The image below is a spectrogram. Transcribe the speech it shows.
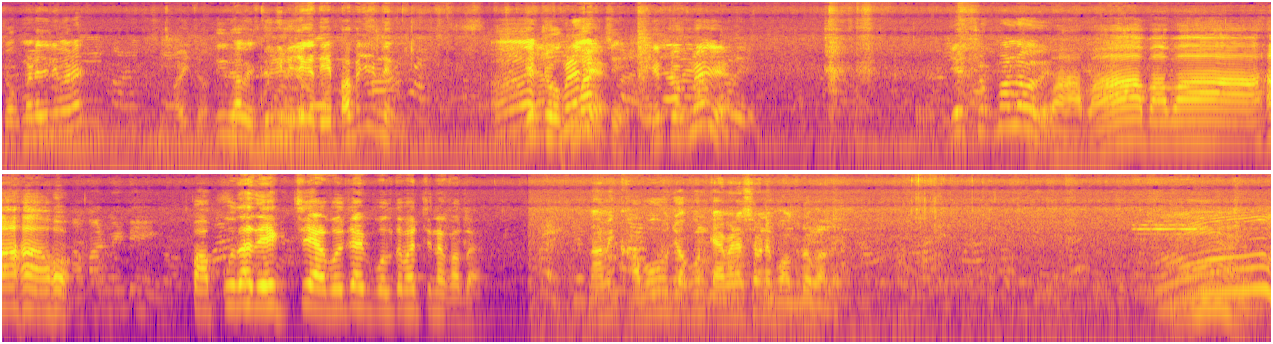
চোখ মেরে দিলি মানে? ওই তো তুই ভাবিস তুই নিজেকে দেব ভাবিস নাকি? যে চোখ মারছে। চোখ মেরেছে যে চোখ মারলো বাবা বাবা। পাপ্পুদা দেখছে আর বলছে আমি বলতে পারছি না কথা। না আমি খাব যখন ক্যামেরার সামনে ভদ্রভাবে। উম।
